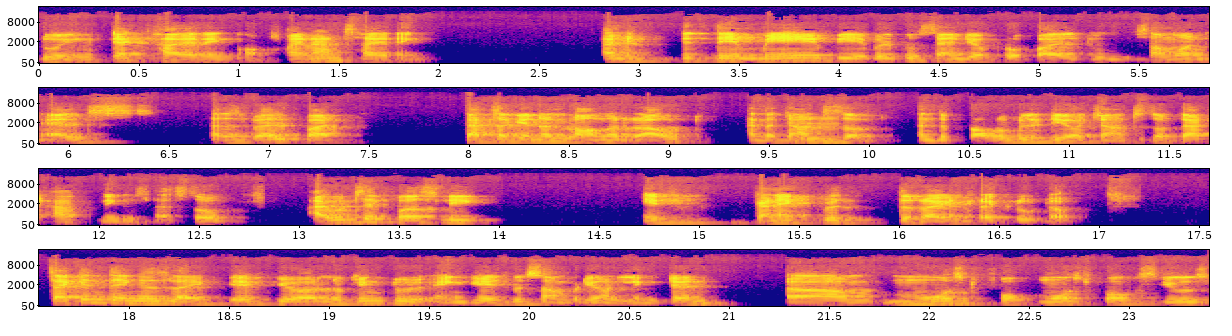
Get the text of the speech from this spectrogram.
doing tech hiring or finance hiring. I mean, they may be able to send your profile to someone else as well, but that's again a longer route and the chances mm. of and the probability or chances of that happening is less so i would say firstly if connect with the right recruiter second thing is like if you're looking to engage with somebody on linkedin um, most fo- most folks use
